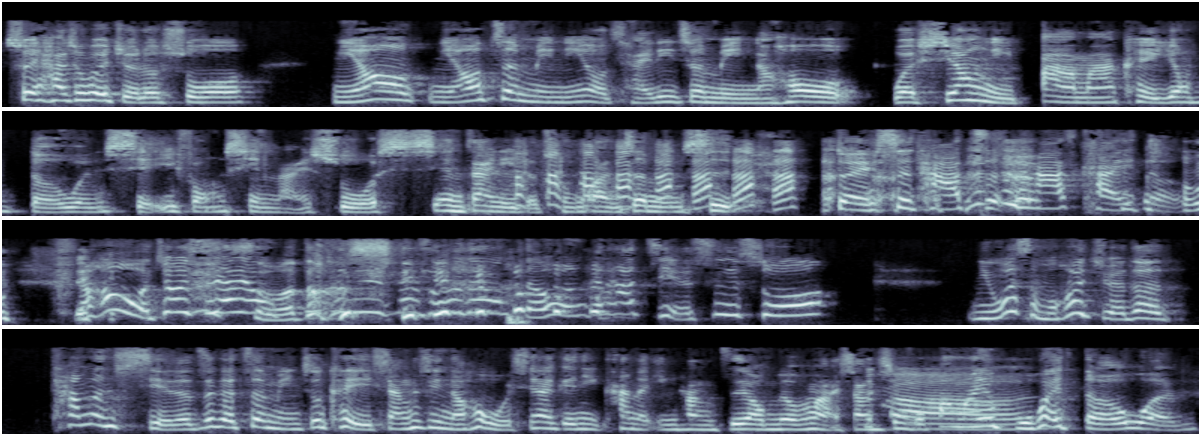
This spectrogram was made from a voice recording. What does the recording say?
所以他就会觉得说，你要你要证明你有财力证明，然后我希望你爸妈可以用德文写一封信来说，现在你的存款证明是 对，是他这他开的，然后我就是要用什么东西，就是用德文跟他解释说，你为什么会觉得。他们写的这个证明就可以相信，然后我现在给你看的银行资料没有办法相信，啊、我爸妈又不会德文，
